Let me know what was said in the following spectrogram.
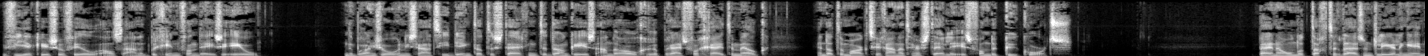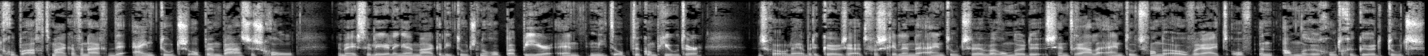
vier keer zoveel als aan het begin van deze eeuw. De brancheorganisatie denkt dat de stijging te danken is aan de hogere prijs voor geitenmelk en dat de markt zich aan het herstellen is van de Q-koorts. Bijna 180.000 leerlingen in groep 8 maken vandaag de eindtoets op hun basisschool. De meeste leerlingen maken die toets nog op papier en niet op de computer. De scholen hebben de keuze uit verschillende eindtoetsen... waaronder de centrale eindtoets van de overheid of een andere goedgekeurde toets.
